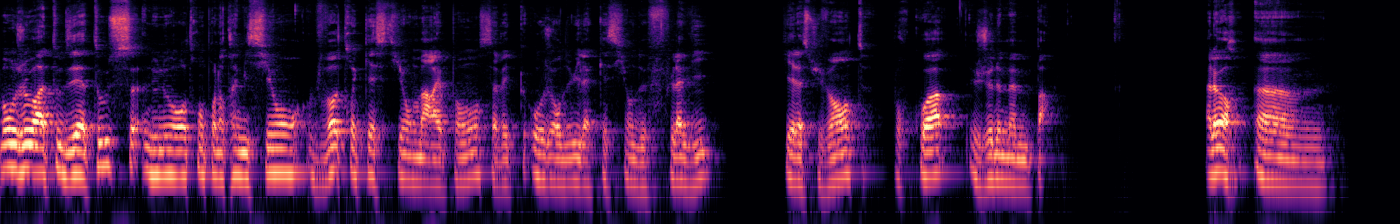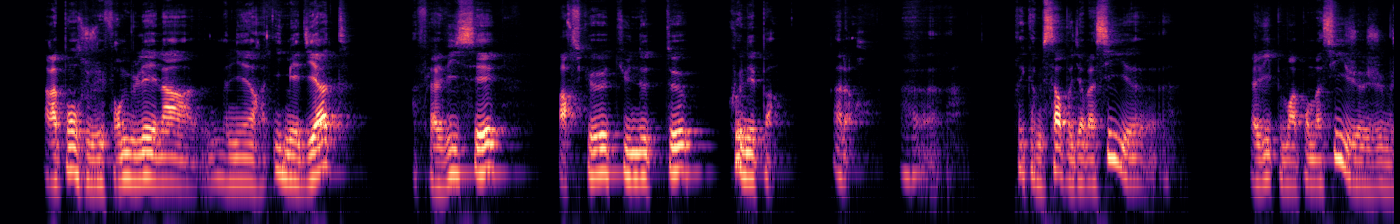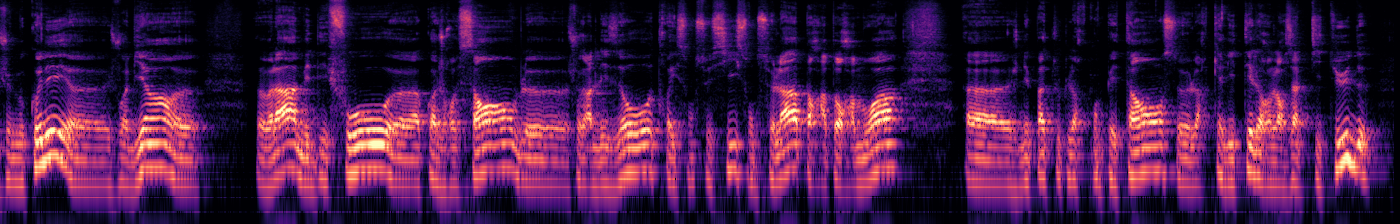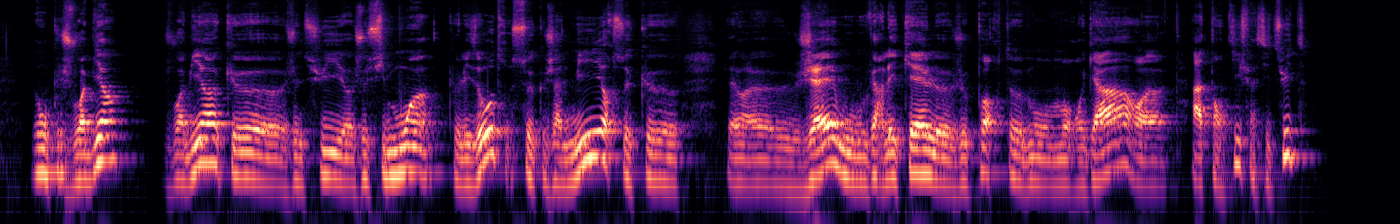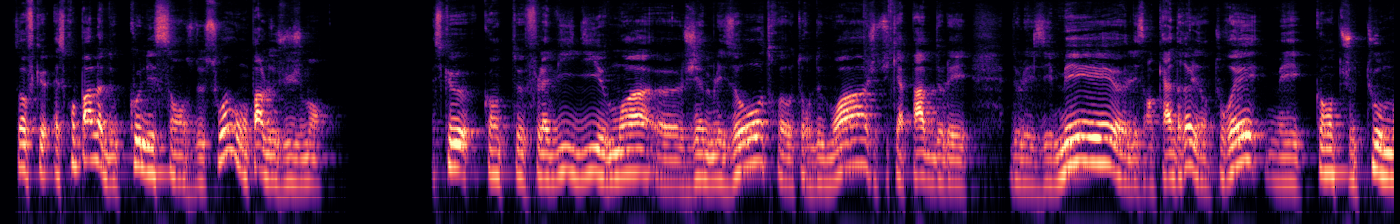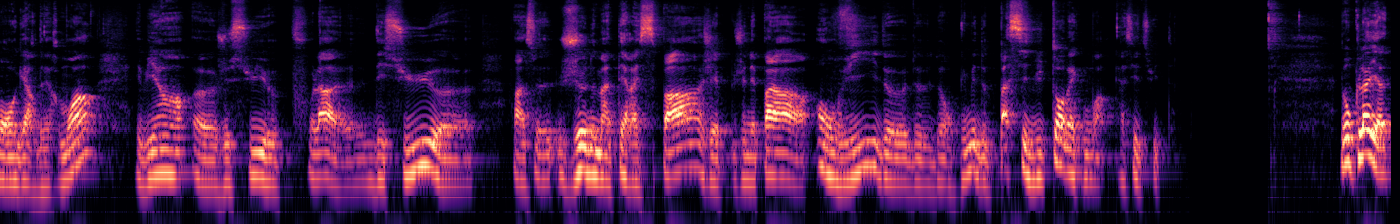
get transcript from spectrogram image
Bonjour à toutes et à tous, nous nous retrouvons pour notre émission Votre question, ma réponse, avec aujourd'hui la question de Flavie, qui est la suivante. Pourquoi je ne m'aime pas? Alors, euh, la réponse que je vais formuler là de manière immédiate à Flavie, c'est parce que tu ne te connais pas. Alors, euh, après comme ça, on peut dire, bah si, euh, Flavie peut me répondre, si, je, me connais, euh, je vois bien voilà, mes défauts, à quoi je ressemble, je regarde les autres, ils sont ceci, ils sont cela par rapport à moi. je n'ai pas toutes leurs compétences, leurs qualités, leurs, aptitudes. Donc je vois bien, je vois bien que je, ne suis, je suis moins que les autres, ceux que j'admire, ceux que euh, j'aime ou vers lesquels je porte mon, regard euh, attentif, ainsi de suite. Sauf que, est-ce qu'on parle là de connaissance de soi ou on parle de jugement? Est-ce que quand Flavie dit moi euh, j'aime les autres autour de moi, je suis capable de les, aimer, les encadrer, les entourer, mais quand je tourne mon regard vers moi, eh bien je suis voilà, déçu, je ne m'intéresse pas, je n'ai pas envie de, de, passer du temps avec moi, et ainsi de suite. Donc là, il y a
